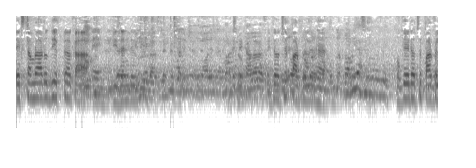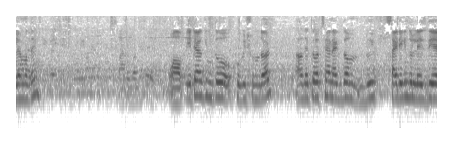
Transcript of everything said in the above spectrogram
নেক্সট আমরা আরও দুই একটা ডিজাইন আছে এটা হচ্ছে পার্পেলের হ্যাঁ। ওকে এটা হচ্ছে পার্পেলের মধ্যে। এটা কিন্তু খুবই সুন্দর। দেখতে পাচ্ছেন, একদম দুই সাইডে কিন্তু লেস দিয়ে,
